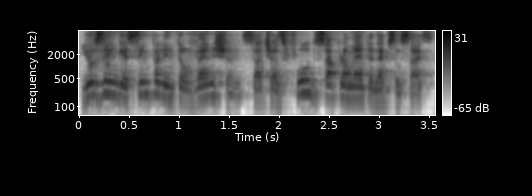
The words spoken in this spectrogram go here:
using a simple intervention such as food, supplement, and exercise.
